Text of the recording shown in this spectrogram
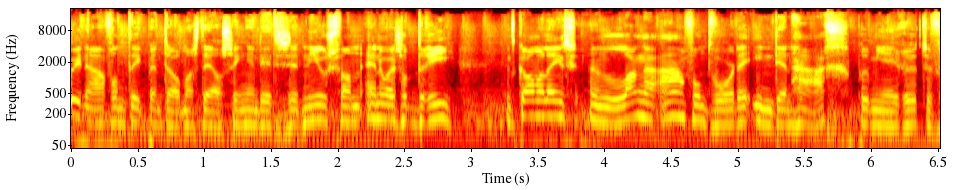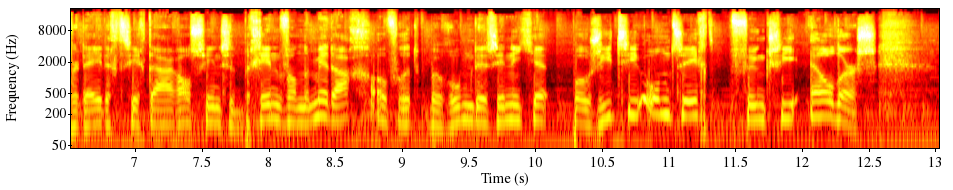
Goedenavond, ik ben Thomas Delsing en dit is het nieuws van NOS op 3. Het kan wel eens een lange avond worden in Den Haag. Premier Rutte verdedigt zich daar al sinds het begin van de middag... over het beroemde zinnetje positie omzicht, functie elders.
